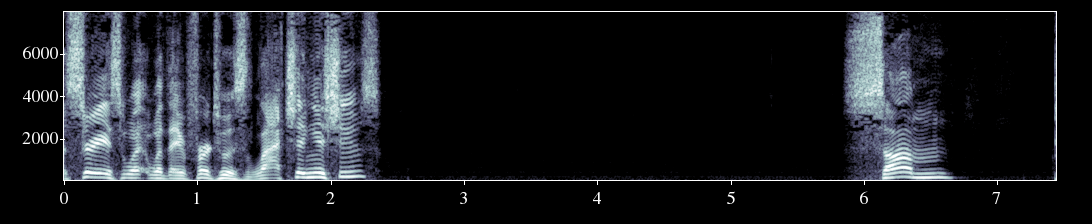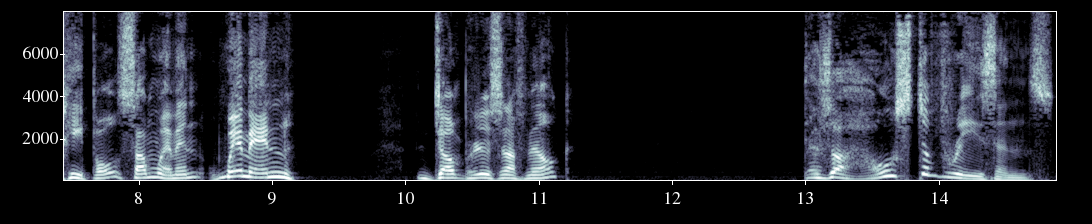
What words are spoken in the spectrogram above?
serious what, what they refer to as latching issues. Some people, some women, women don't produce enough milk. There's a host of reasons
